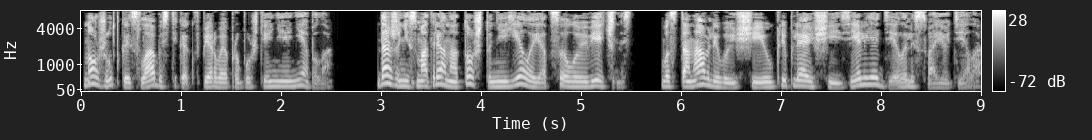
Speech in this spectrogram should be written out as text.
но жуткой слабости, как в первое пробуждение, не было. Даже несмотря на то, что не ела я целую вечность, восстанавливающие и укрепляющие зелья делали свое дело.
